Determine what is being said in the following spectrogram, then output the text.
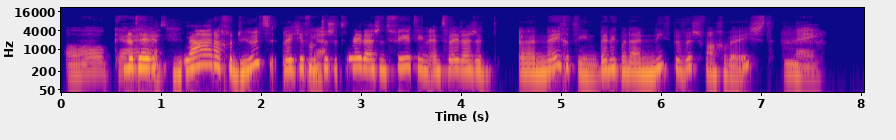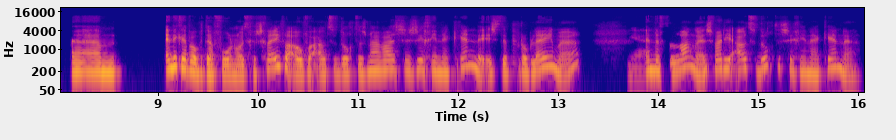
Oh, En dat heeft jaren geduurd. Weet je, van Ja. tussen 2014 en 2019 ben ik me daar niet bewust van geweest. Nee. Ehm, en ik heb ook daarvoor nooit geschreven over oudste dochters. Maar waar ze zich in herkenden, is de problemen Ja. en de verlangens waar die oudste dochters zich in herkennen.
